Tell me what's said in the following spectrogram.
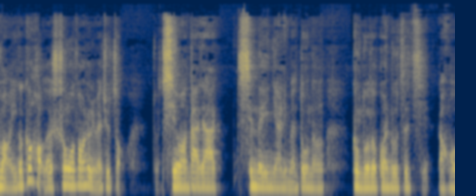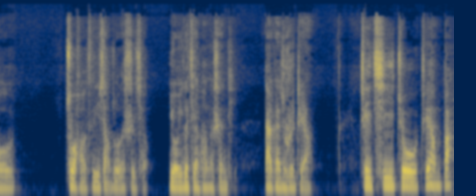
往一个更好的生活方式里面去走。对，希望大家新的一年里面都能更多的关注自己，然后。做好自己想做的事情，有一个健康的身体，大概就是这样。这一期就这样吧。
